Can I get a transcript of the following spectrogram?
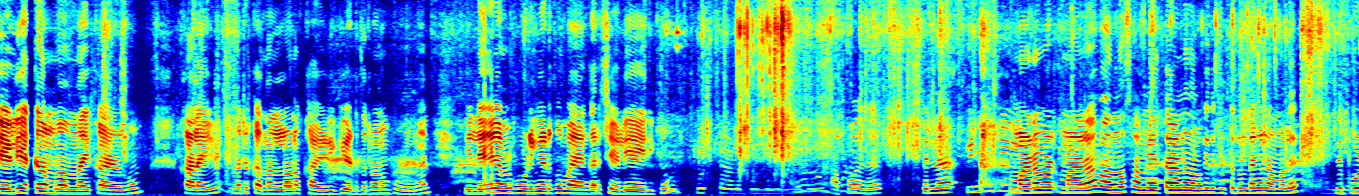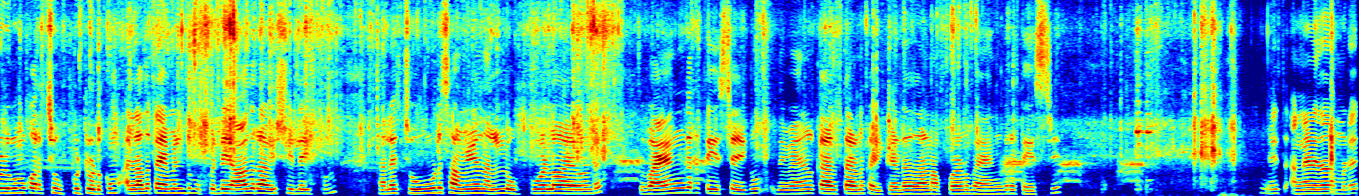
ചെളിയൊക്കെ നമ്മൾ നന്നായി കഴുകും കളയും. എന്നിട്ട് നല്ലോണം കഴുകി എടുത്തിട്ട് വേണം പുഴുങ്ങാൻ. ഇല്ലെങ്കിൽ നമ്മൾ പുഴുങ്ങിയെടുക്കുമ്പോൾ ഭയങ്കര ചെളിയായിരിക്കും. അപ്പോൾ ഇത് പിന്നെ മഴ മഴ വന്ന സമയത്താണ് നമുക്കിത് കിട്ടുന്നുണ്ടെങ്കിൽ നമ്മൾ ഇത് പുഴുങ്ങുമ്പോൾ കുറച്ച് ഉപ്പിട്ട് കൊടുക്കും. അല്ലാത്ത ടൈമിൽ ഇത് ഉപ്പിന്റെ യാതൊരു ആവശ്യമില്ല ഇപ്പം. നല്ല ചൂട് സമയം നല്ല ഉപ്പ് വെള്ളം ആയതുകൊണ്ട് ഇത് ഭയങ്കര ടേസ്റ്റ് ആയിരിക്കും. ഇത് വേനൽക്കാലത്താണ് കഴിക്കേണ്ടത്. അതാണ് അപ്പോഴാണ് ഭയങ്കര ടേസ്റ്റ് അങ്ങനെ ഇതാ നമ്മുടെ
